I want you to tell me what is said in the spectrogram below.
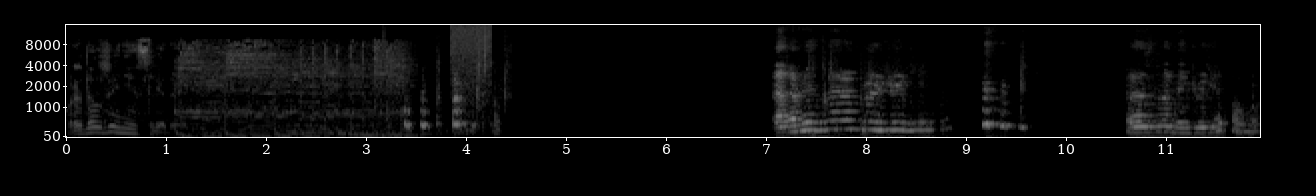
Продолжение следует. Arasında ben görüyorum ama.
